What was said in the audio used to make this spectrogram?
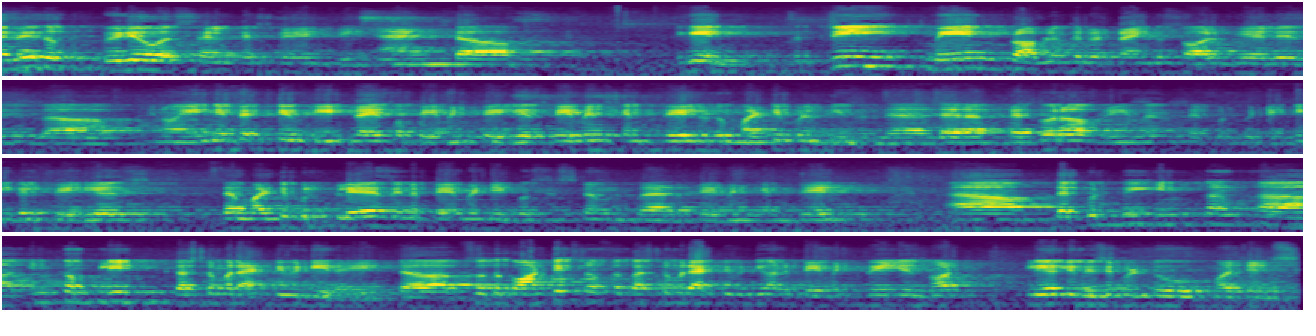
Believe the video was self-explanatory and uh, again, the three main problems that we're trying to solve here is uh, you know ineffective retries for payment failures. Payments can fail due to multiple reasons. There, there are plethora of reasons. There could be technical failures. There are multiple players in a payment ecosystem where the payment can fail. Uh, there could be incom uh, incomplete customer activity, right? Uh, so the context of the customer activity on a payment page is not clearly visible to merchants.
